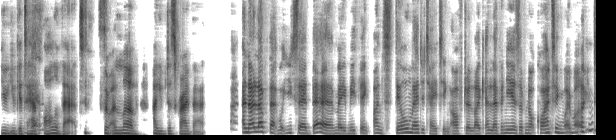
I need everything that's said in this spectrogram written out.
You, you get to have all of that. So I love how you've described that. And I love that what you said there made me think I'm still meditating after like 11 years of not quieting my mind.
